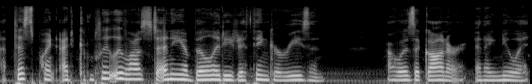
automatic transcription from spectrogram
At this point, I'd completely lost any ability to think or reason. I was a goner, and I knew it.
